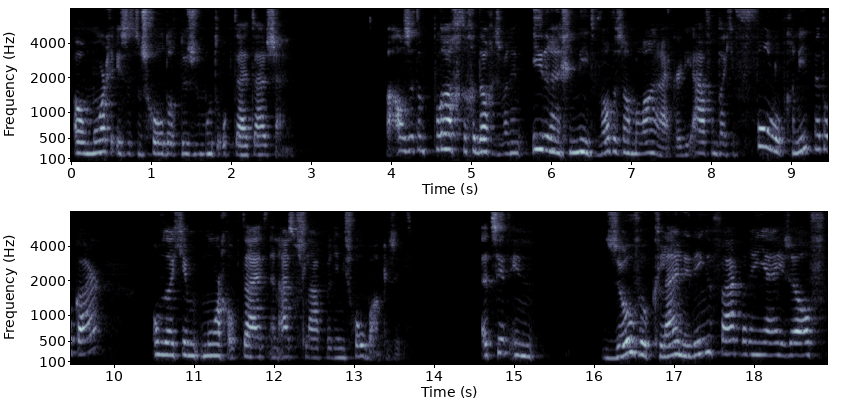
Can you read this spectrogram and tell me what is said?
oh morgen is het een schooldag, dus we moeten op tijd thuis zijn. Maar als het een prachtige dag is waarin iedereen geniet, wat is dan belangrijker? Die avond dat je volop geniet met elkaar? Of dat je morgen op tijd en uitgeslapen weer in die schoolbanken zit? Het zit in zoveel kleine dingen vaak waarin jij jezelf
